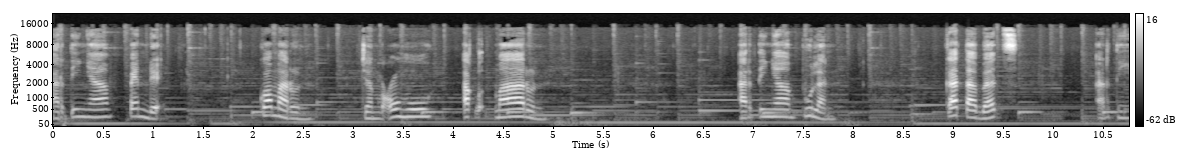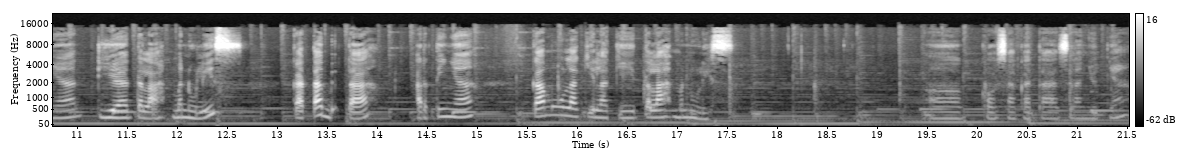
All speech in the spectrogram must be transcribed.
artinya pendek. Komarun jam'uhu akmarun artinya bulan. Katabat artinya dia telah menulis. Katabta artinya kamu laki-laki telah menulis uh, kosakata selanjutnya.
